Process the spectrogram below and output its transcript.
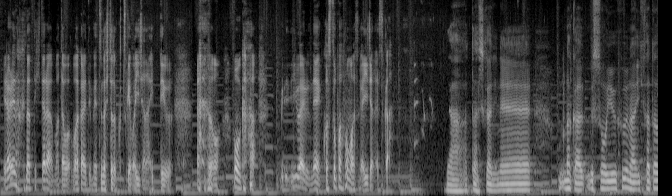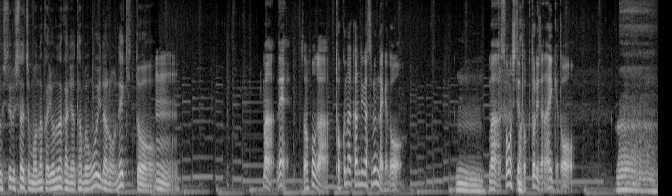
得られなくなってきたらまた別れて別の人とくっつけばいいじゃないっていうあの方がいわゆるねコストパフォーマンスがいいじゃないですか。いやー確かにねなんかそういう風な生き方をしてる人たちもなんか世の中には多分多いだろうねきっと。うん。まあねその方が得な感じがするんだけどうんまあ損して得取りじゃないけど、うん。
